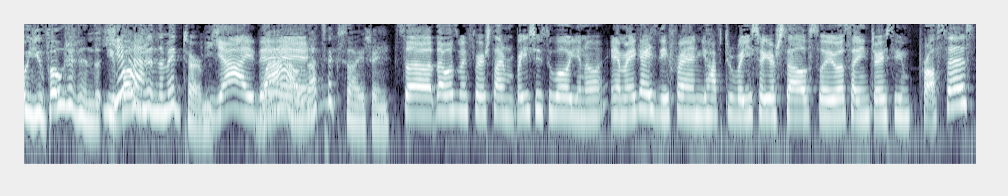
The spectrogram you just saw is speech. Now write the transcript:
Oh, you voted in the, you Yeah. voted in the midterms? Yeah, I did. Wow, that's exciting. So that was my first time registered to vote, you know. In America it's different. You have to register yourself. So it was an interesting process.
